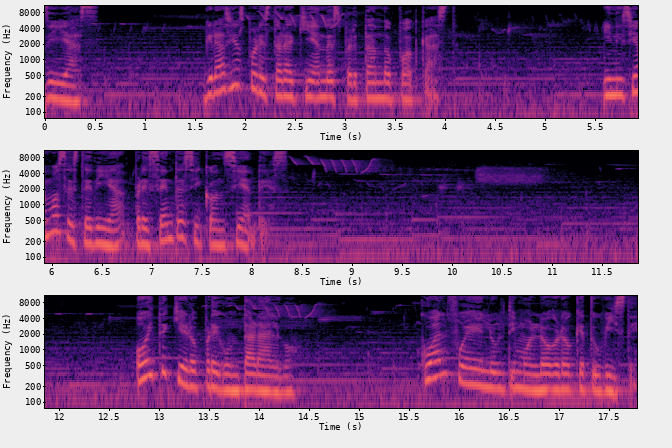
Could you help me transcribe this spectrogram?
días. Gracias por estar aquí en Despertando Podcast. Iniciemos este día presentes y conscientes. Hoy te quiero preguntar algo. ¿Cuál fue el último logro que tuviste?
